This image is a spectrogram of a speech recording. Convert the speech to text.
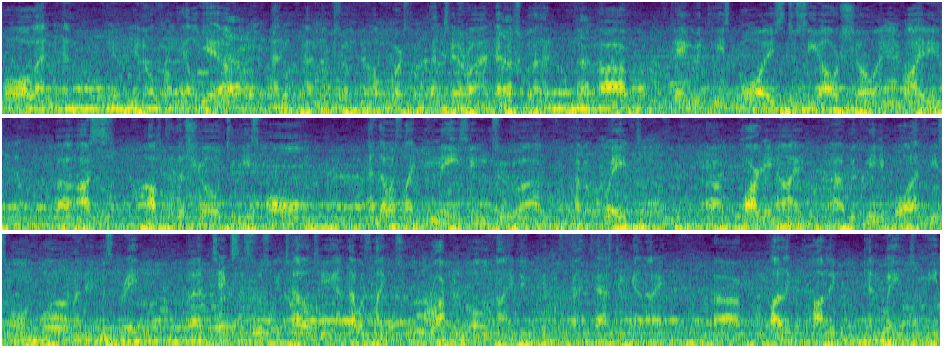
Paul and, and you, know from Hell Yeah, Yeah. And, and actually of course from Pantera and Plan Yeah. uh, came with his boys to see our show and invited uh, us after the show to his home and that was like amazing to uh, have a great uh, party night uh, with Vinnie Paul at his own home, and it was great uh, Texas hospitality, and that was like true rock and roll night. It, it was fantastic, and I uh, hardly, hardly can wait to meet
